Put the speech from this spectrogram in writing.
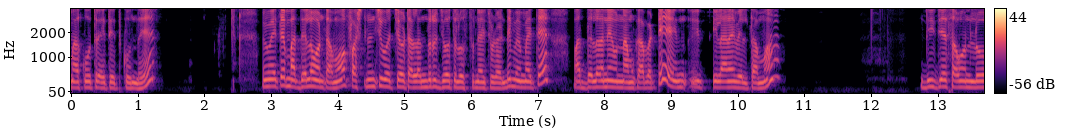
మా కూతురు అయితే ఎత్తుకుంది. మేమైతే మధ్యలో ఉంటాము. ఫస్ట్ నుంచి వచ్చే వాళ్ళందరూ జ్యోతులు వస్తున్నాయి చూడండి. మేమైతే మధ్యలోనే ఉన్నాము కాబట్టి ఇలానే వెళ్తాము. డీజే సౌండ్లు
